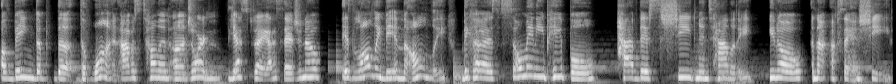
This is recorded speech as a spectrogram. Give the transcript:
of being the the the one. I was telling uh, Jordan yesterday. I said, you know, it's lonely being the only because so many people have this sheed mentality You know, not I'm saying sheep.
